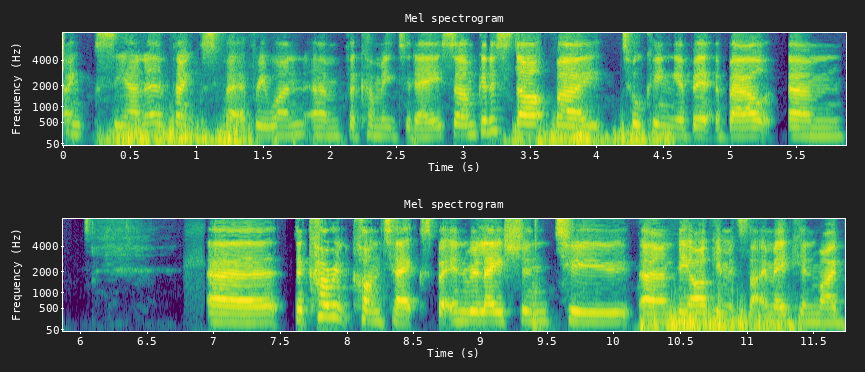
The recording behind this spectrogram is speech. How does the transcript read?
Thanks, Sienna, and thanks for everyone um, for coming today. So I'm going to start by talking a bit about um, uh, the current context, but in relation to um, the arguments that I make in my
